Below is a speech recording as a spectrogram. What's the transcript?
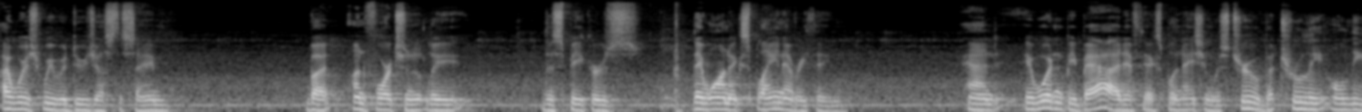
I wish we would do just the same. But unfortunately, the speakers, they want to explain everything. And it wouldn't be bad if the explanation was true, but truly only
